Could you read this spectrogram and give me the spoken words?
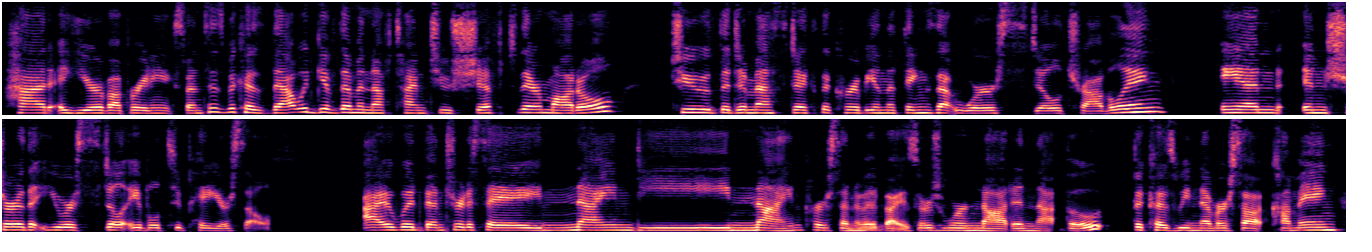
had a year of operating expenses because that would give them enough time to shift their model to the domestic, the Caribbean, the things that were still traveling and ensure that you are still able to pay yourself. I would venture to say 99% of advisors were not in that boat because we never saw it coming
